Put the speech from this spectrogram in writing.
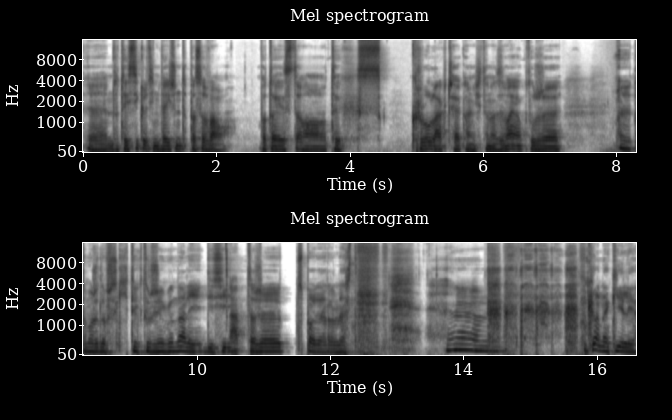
Y, Do tej Secret Invasion to pasowało, bo to jest o tych królach, czy jak oni się to nazywają, którzy To może dla wszystkich tych, którzy nie oglądali DC, A, to- że spoiler alert. em, Gonna kill you.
